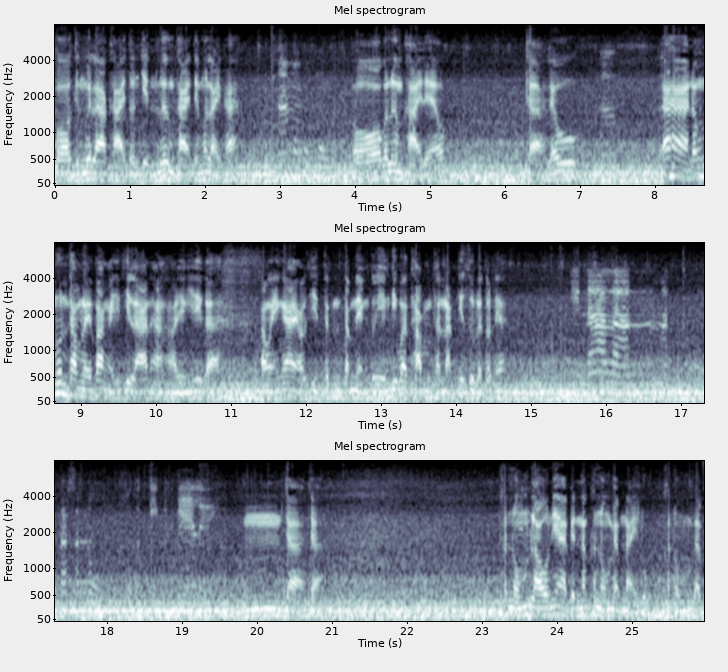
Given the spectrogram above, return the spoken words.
พอถึงเวลาขายตอนเย็นเริ่มขายตั้งแต่เมื่อไหร่คะห้าโมงหกโมงอ๋อก็เริ่มขายแล้ว ค่ะ แล้วเริ่มอาหารน้องนุ่นทำอะไรบ้างไงที่ร้านอะเอาอย่างนี้ดีกว่าเอาง่ายๆเอาที่ตำตำแหน่งตัวเองที่ว่าทำถนัดที่สุดแล้วตอนเนี้ยยืนหน้าร้านมัดถุงตักขนมปกติเหมือนแม่เลย อืมจ้ะจ้ะ ขนมเราเนี่ยเป็นน้ำขนมแบบไหนลูกขนมแบบ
